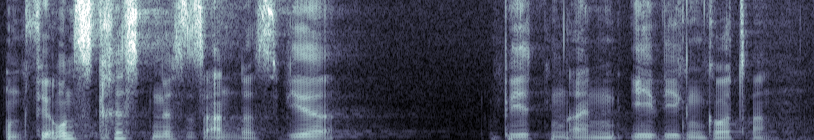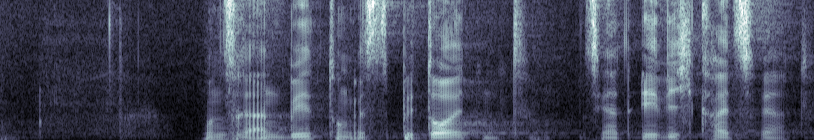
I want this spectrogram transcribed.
Und für uns Christen ist es anders. Wir beten einen ewigen Gott an. Unsere Anbetung ist bedeutend. Sie hat Ewigkeitswert.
